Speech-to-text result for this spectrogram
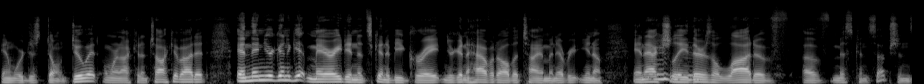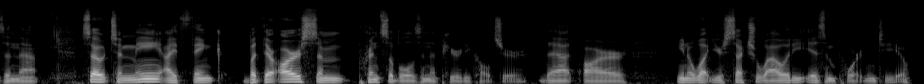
and we're just don't do it and we're not going to talk about it. And then you're going to get married and it's going to be great and you're going to have it all the time and every you know. And actually mm-hmm. there's a lot of of misconceptions in that. So to me i think but there are some principles in the purity culture that are you know what your sexuality is important to you.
